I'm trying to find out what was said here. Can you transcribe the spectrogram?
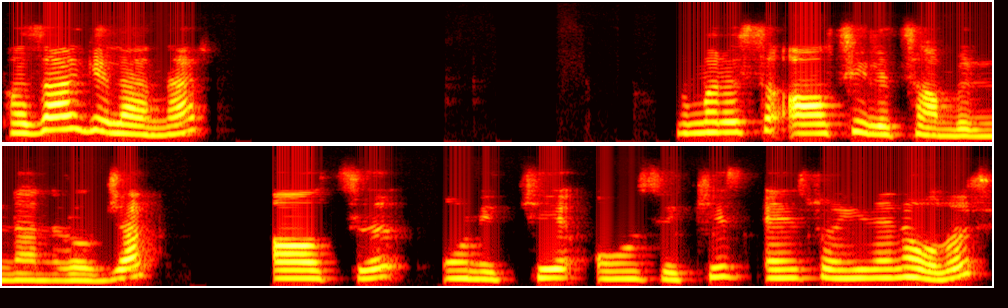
Pazar gelenler numarası 6 ile tam bölünenler olacak. 6, 12, 18, en son yine ne olur?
